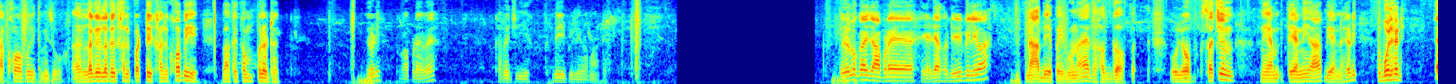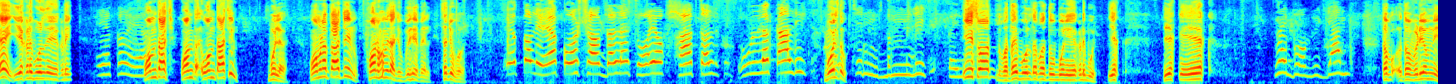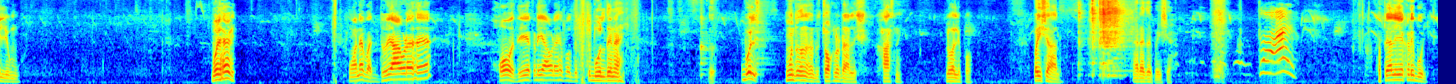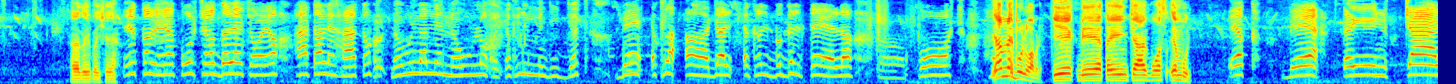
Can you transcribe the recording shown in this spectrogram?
આ ખોવા ભઈ તમે જો અલે લગાત ખાલી પટ્ટી ખાલી ખોબી બાકી કમ્પ્લીટ રેડી તો આપણે હવે ખબેજી એક ડીપી લેવા માટે તો હેલો ગાઈઝ આપણે હેડિયા તો ડીપી લેવા ના આ બે ભાઈ બોન આયા તો હગ ઓલો સચિન ને એમ તે ની આ બે ને રેડી તો બોલ હે એ એકડે બોલ રે એકડે ओम दाच ओम बोले ओमना दाचिन फोन हमे दाच बुझे पेल सजु बोले एक एक ओ सगले सोयो हातल उल्लताली बोल तू ई सो बताई बोलता पर तू बोली एकड़ी बोल एक एक एक तो, तो वीडियो में नहीं लियो बोल हेड मने बद्धो आवड़े से हो देखड़ी आवड़े है पर बोल देना है બોલ હું તો ચોકલેટ હાલીશ હાસ નહીં લોલીપોપ પૈસા હાલ અરે તો પૈસા તો પેલી એકડી બોલ અરે તો એ પૈસા બે એકલા એકલ બગલ તેલ પોસ્ટ એમ નહીં બોલો આપણે એક બે ત્રણ ચાર પોસ્ટ એમ બોલ એક બે ત્રણ ચાર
